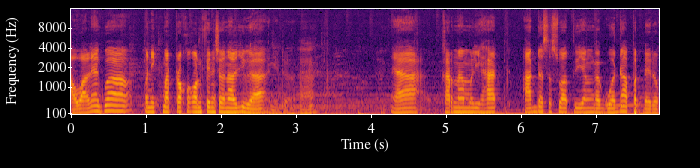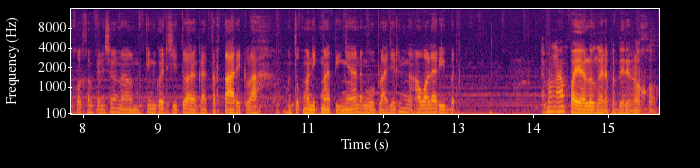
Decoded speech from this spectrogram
awalnya gua penikmat rokok konvensional juga gitu. Hah? Ya, karena melihat ada sesuatu yang gak gua dapat dari rokok konvensional, mungkin gua di situ agak tertarik lah untuk menikmatinya dan gua pelajarin awalnya ribet. Emang apa ya lu nggak dapat dari rokok?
